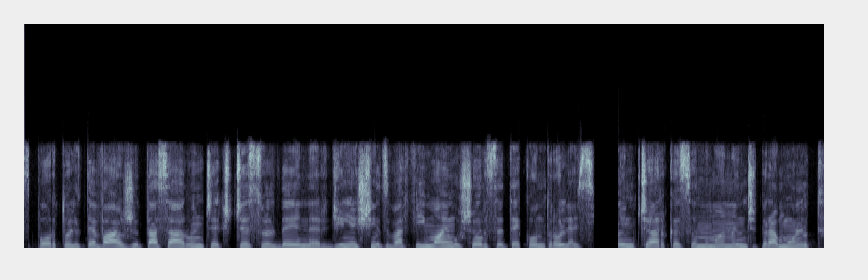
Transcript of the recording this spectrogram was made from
Sportul te va ajuta să arunci excesul de energie și îți va fi mai ușor să te controlezi. Încearcă să nu mănânci prea mult,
